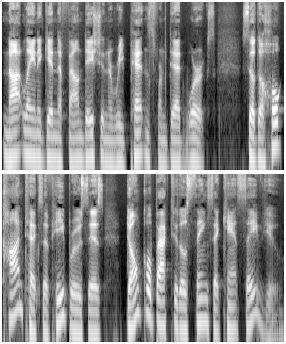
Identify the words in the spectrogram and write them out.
not laying again the foundation of repentance from dead works." So the whole context of Hebrews is don't go back to those things that can't save you.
